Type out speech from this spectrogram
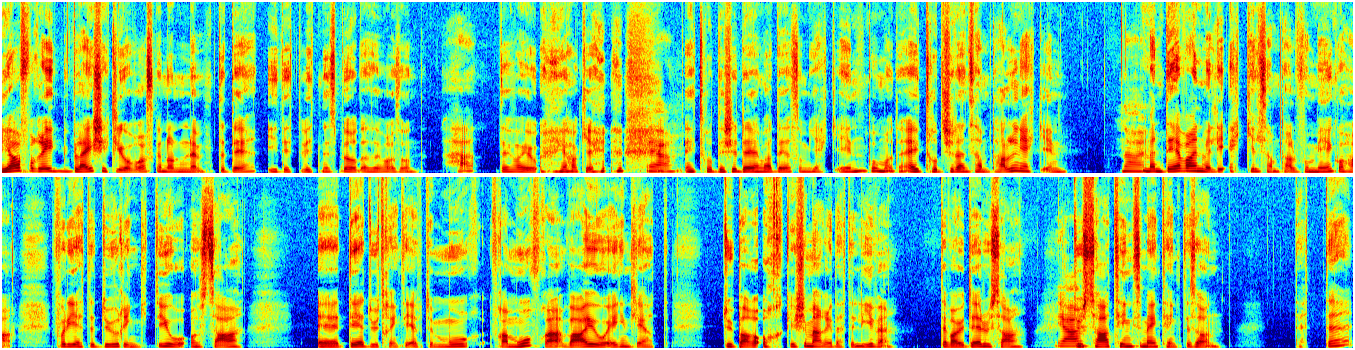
ja, for jeg ble skikkelig overraska når du nevnte det i ditt vitnesbyrd. At det var sånn Hæ? Det var jo Ja, OK. Ja. Jeg trodde ikke det var det som gikk inn, på en måte. Jeg trodde ikke den samtalen gikk inn. Nei. Men det var en veldig ekkel samtale for meg å ha. Fordi at du ringte jo og sa eh, det du trengte hjelp til mor, fra mor fra, var jo egentlig at du bare orker ikke mer i dette livet. Det var jo det du sa. ja. Du sa ting som jeg tenkte sånn Dette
